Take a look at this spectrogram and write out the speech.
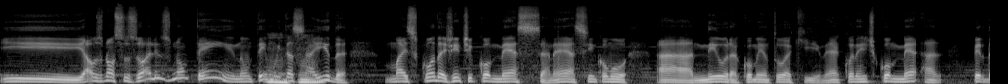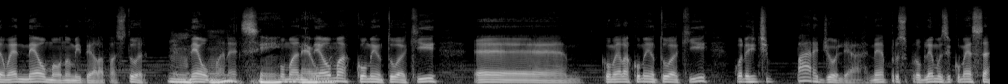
e aos nossos olhos não tem, não tem muita uhum. saída. Mas quando a gente começa, né, assim como a Neura comentou aqui, né, quando a gente começa, perdão, é Nelma o nome dela, pastor? É uhum, Nelma, né? Sim. Como a Nelma, Nelma comentou aqui, é, como ela comentou aqui, quando a gente para de olhar, né, para os problemas e começa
